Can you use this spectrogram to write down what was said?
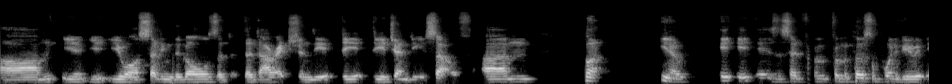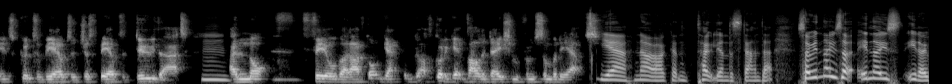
um, you, you, are setting the goals the, the direction the, the, the agenda yourself um, but you know, it, it, as I said, from, from a personal point of view, it's good to be able to just be able to do that mm. and not feel that I've got get I've got to get validation from somebody else. Yeah, no, I can totally understand that. So in those in those you know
